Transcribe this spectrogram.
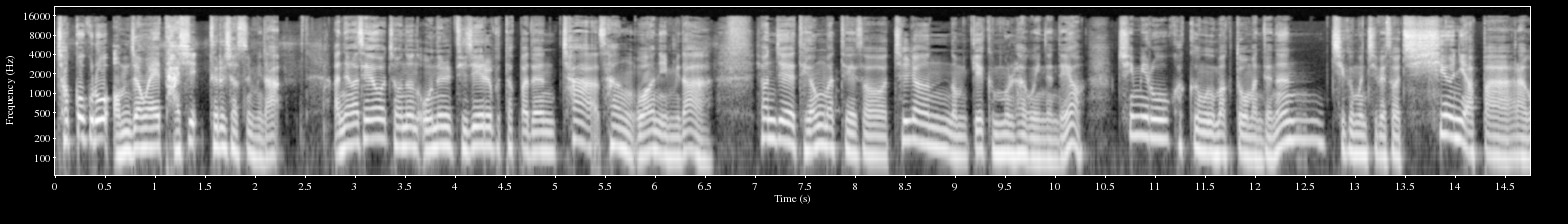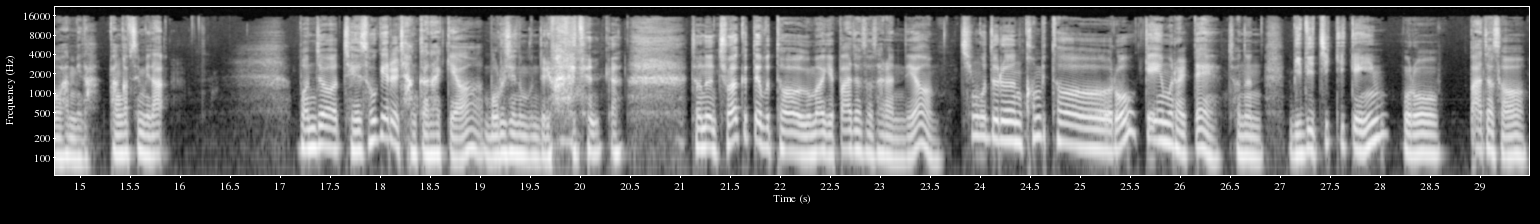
첫 곡으로 엄정화의 다시 들으셨습니다. 안녕하세요. 저는 오늘 DJ를 부탁받은 차상원입니다. 현재 대형마트에서 7년 넘게 근무를 하고 있는데요. 취미로 가끔 음악도 만드는 지금은 집에서 시윤이 아빠라고 합니다. 반갑습니다. 먼저 제 소개를 잠깐 할게요. 모르시는 분들이 많을 테니까. 저는 중학교 때부터 음악에 빠져서 살았는데요. 친구들은 컴퓨터로 게임을 할 때 저는 미디 찍기 게임으로 빠져서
